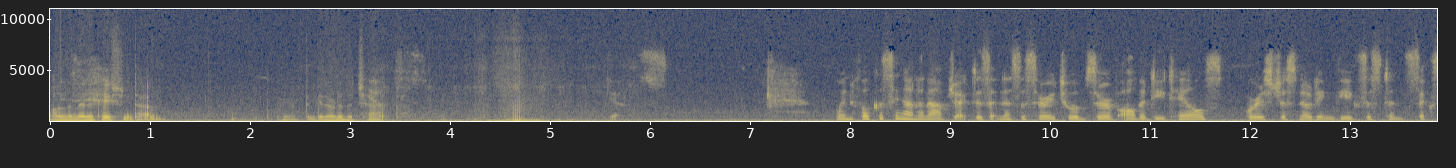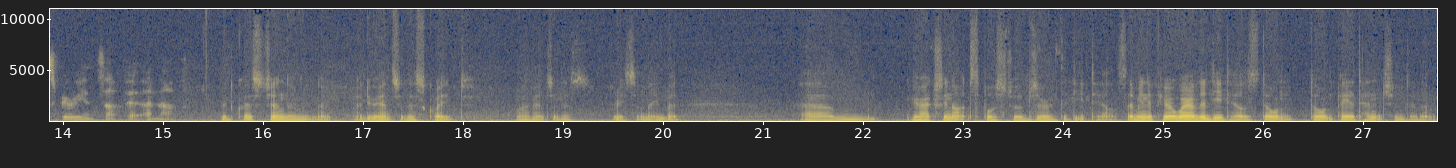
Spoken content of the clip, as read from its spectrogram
on the meditation tab. You have to get out of the chat. Yes. When focusing on an object, is it necessary to observe all the details, or is just noting the existence experience of it enough? Good question. I mean, I, I do answer this quite. Well, I've answered this recently, but um, you're actually not supposed to observe the details. I mean, if you're aware of the details, don't don't pay attention to them.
